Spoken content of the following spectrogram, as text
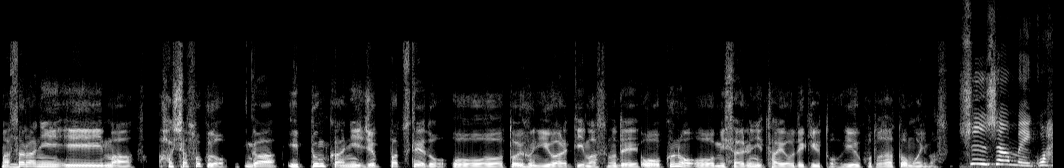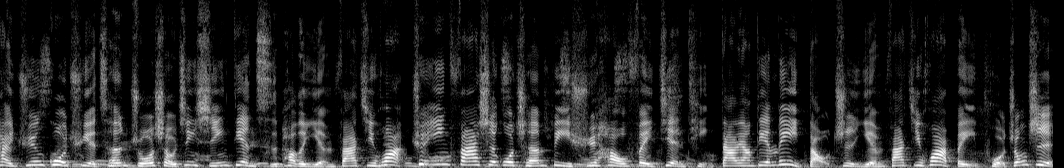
まあ、さらに、まあ、発射速度が1分間に10発程度というふうに言われていますので、多くのミサイルに対応できるということだと思います。事实上，美国海军过去也曾着手进行电磁炮的研发计划，却因发射过程必须耗费舰艇大量电力，导致研发计划被迫终止。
